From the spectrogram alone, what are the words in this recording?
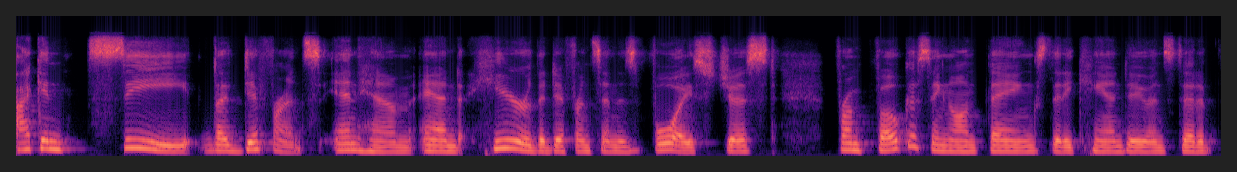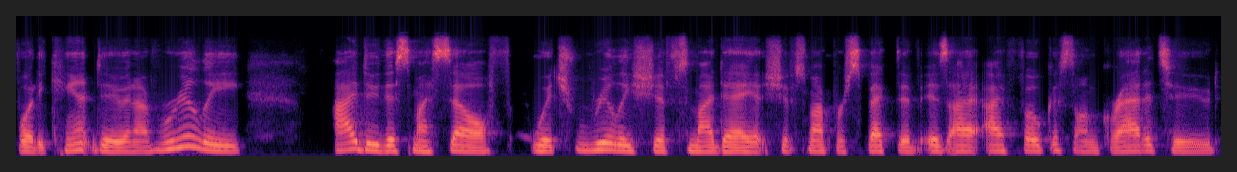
I can see the difference in him and hear the difference in his voice just from focusing on things that he can do instead of what he can't do. And I've really, I do this myself, which really shifts my day. It shifts my perspective. Is I, I focus on gratitude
